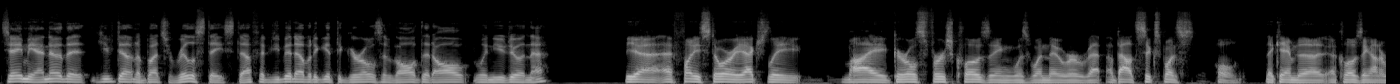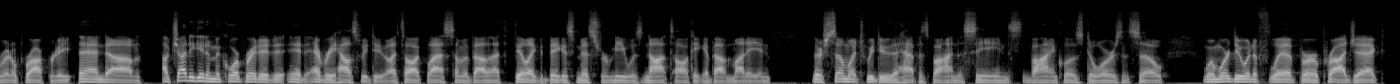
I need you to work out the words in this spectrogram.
Jamie, I know that you've done a bunch of real estate stuff. Have you been able to get the girls involved at all when you're doing that? Yeah, a funny story. Actually, my girls' first closing was when they were about six months old. They came to a closing on a rental property, and um, I've tried to get them incorporated in every house we do. I talked last time about. I feel like the biggest miss for me was not talking about money, and there's so much we do that happens behind the scenes, behind closed doors, and so when we're doing a flip or a project,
